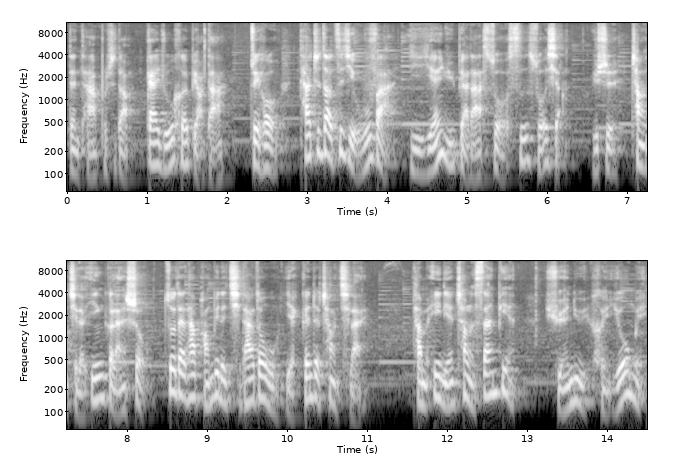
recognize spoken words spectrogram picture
但他不知道该如何表达。最后，他知道自己无法以言语表达所思所想，于是唱起了《英格兰兽》。坐在他旁边的其他动物也跟着唱起来。他们一连唱了三遍，旋律很优美，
